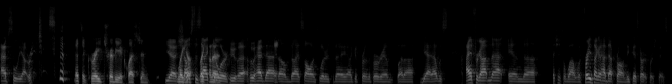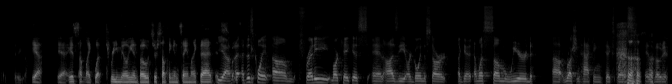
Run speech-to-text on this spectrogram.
absolutely outrageous. That's a great trivia question. Yeah, like shouts a, to Zach Dillard who who had that yeah. um, that I saw on Twitter today, a good friend of the program. But uh, yeah, that was I had forgotten that, and uh, that's just a wild one. Freddie's not gonna have that problem. He's gonna start at first base, but there you go. Yeah, yeah, he has something like what three million votes or something insane like that. It's, yeah, it's, at this point, um, Freddie, Markakis, and Ozzy are going to start again unless some weird uh, Russian hacking takes place in the voting.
